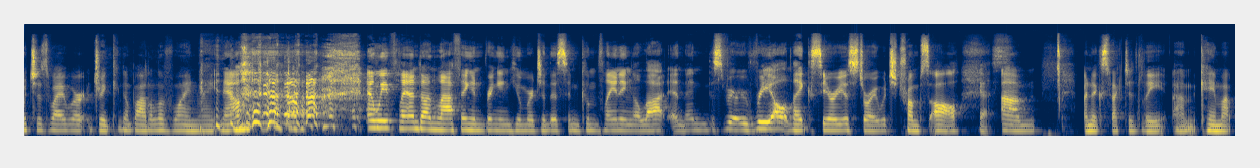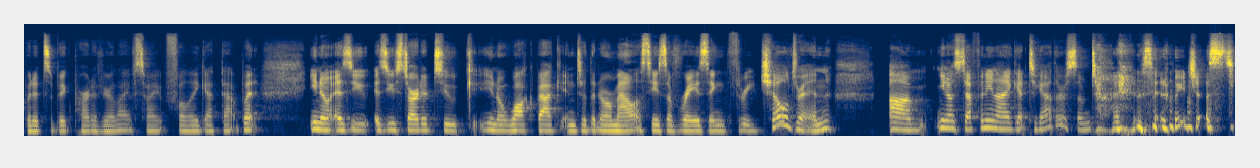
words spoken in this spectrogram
which is why we're drinking a bottle of wine right now. and we planned on laughing and bringing humor to this and complaining a lot. And then this very real, like serious story, which trumps all, yes. um, unexpectedly um, came up. But it's a big part of your life, so I fully get that. But you know, as you as you started to you know walk back into the normalities of raising three children, um, you know, Stephanie and I get together sometimes, and we just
